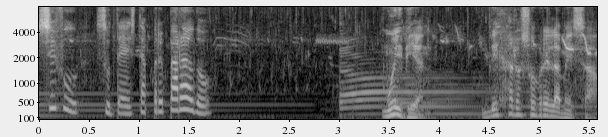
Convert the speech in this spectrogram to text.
Shifu, su té está preparado. Muy bien, déjalo sobre la mesa.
